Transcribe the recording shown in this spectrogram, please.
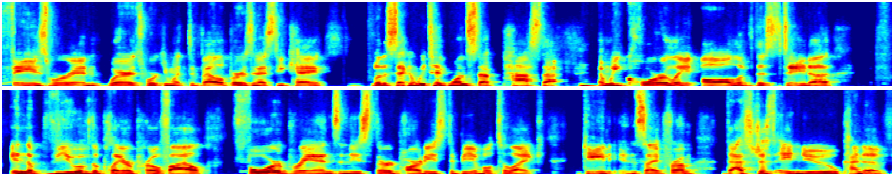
phase we're in where it's working with developers and SDK. But the second we take one step past that and we correlate all of this data in the view of the player profile for brands and these third parties to be able to like gain insight from, that's just a new kind of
